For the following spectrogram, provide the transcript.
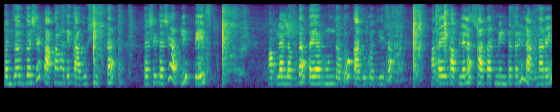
पण जसजसे पाकामध्ये काजू शिजतात तसे तशी आपली पेस्ट आपला लगदा तयार होऊन जातो काजू कतलीचा. आता एक आपल्याला सात आठ मिनटं तरी लागणार आहे.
